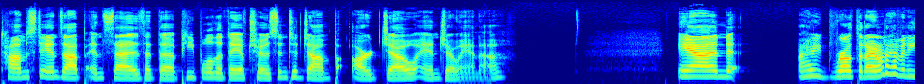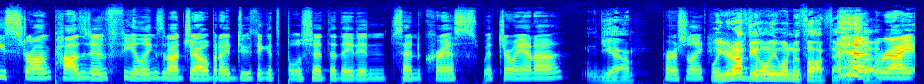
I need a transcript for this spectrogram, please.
Tom stands up and says that the people that they have chosen to dump are Joe and Joanna. And I wrote that I don't have any strong positive feelings about Joe, but I do think it's bullshit that they didn't send Chris with Joanna, Yeah. personally. Well, you're not the only one who thought that. So. right.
